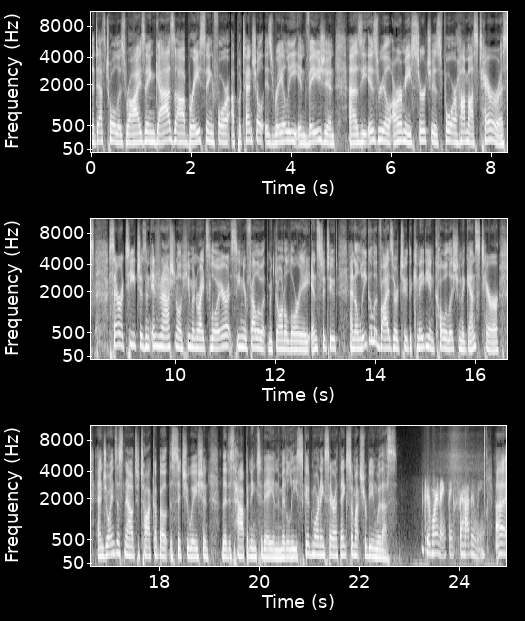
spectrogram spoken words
The death toll is rising. Gaza bracing for a potential Israeli invasion as the Israel army searches for Hamas terrorists. Sarah Teich is an international human rights lawyer, senior fellow at the Macdonald Laurier Institute, and a legal advisor to the Canadian Coalition Against Terror, and joins us now to talk about the situation that is happening today in the Middle East. Good morning, Sarah. Thanks so much for being with us. Good morning. Thanks for having me. Uh,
